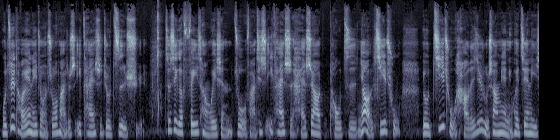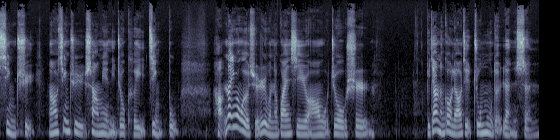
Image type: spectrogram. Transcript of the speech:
我最讨厌的一种说法就是一开始就自学，这是一个非常危险的做法。其实一开始还是要投资，你要有基础，有基础好的基础上面，你会建立兴趣，然后兴趣上面你就可以进步。好，那因为我有学日文的关系，然后我就是比较能够了解朱木的人生，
